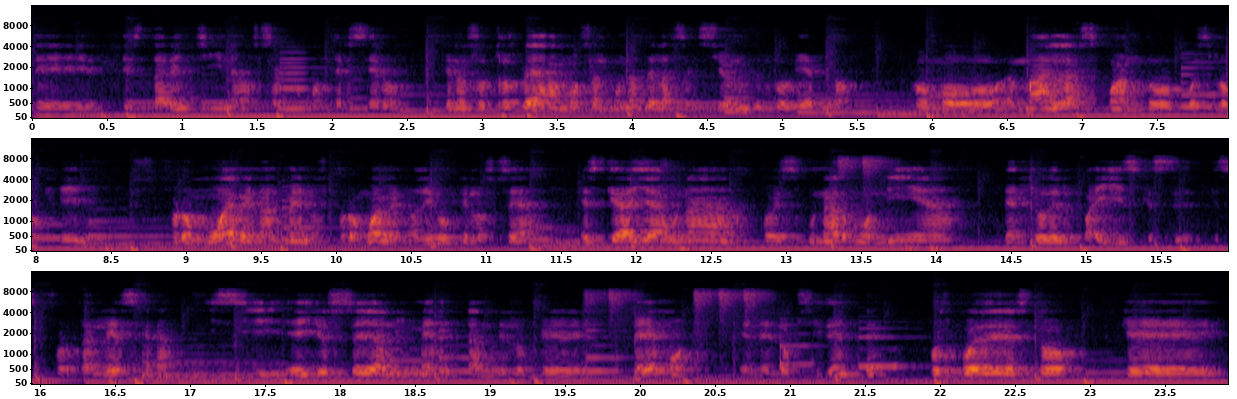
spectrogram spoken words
de, de estar en China, o sea, como tercero, que nosotros veamos algunas de las acciones del gobierno como malas cuando pues lo que promueven al menos, promueven, no digo que lo sean, es que haya una pues una armonía dentro del país, que se, que se fortalezca y si ellos se alimentan de lo que vemos en el occidente, pues puede esto que,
